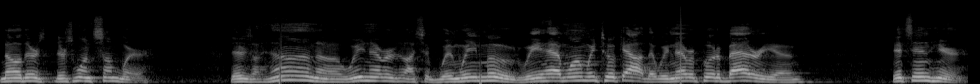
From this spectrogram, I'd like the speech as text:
no, there's, there's one somewhere. There's like, no, no, we never. I said, when we moved, we had one we took out that we never put a battery in. It's in here.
